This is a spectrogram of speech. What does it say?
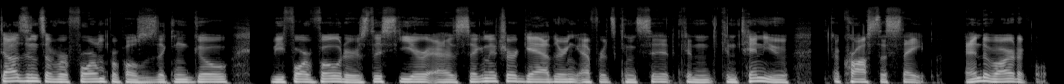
dozens of reform proposals that can go before voters this year as signature gathering efforts can, sit, can continue across the state. End of article.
